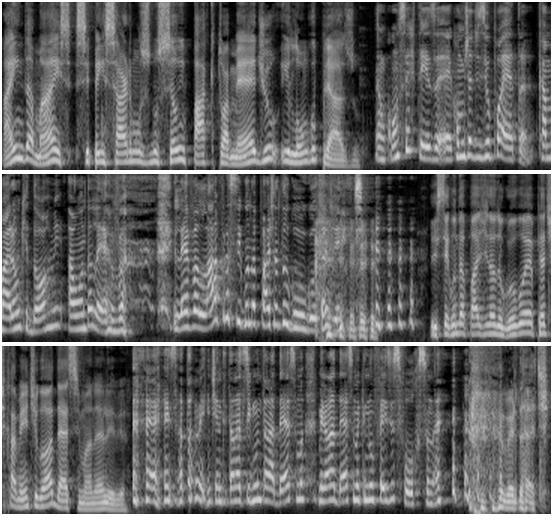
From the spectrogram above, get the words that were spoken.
ainda mais se pensarmos no seu impacto a médio e longo prazo. Não, com certeza. É como já dizia o poeta: camarão que dorme, a onda leva. leva lá para a segunda página do Google, tá, gente? e segunda página do Google é praticamente igual a décima, né, Lívia? É, exatamente. Entre tá na segunda e tá na décima, melhor na décima que não fez esforço, né? é verdade.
